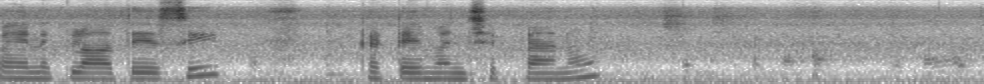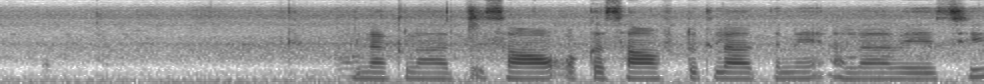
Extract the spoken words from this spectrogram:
పైన క్లాత్ వేసి కట్టేయమని చెప్పాను. ఇలా క్లాత్ సా ఒక సాఫ్ట్ క్లాత్ని అలా వేసి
